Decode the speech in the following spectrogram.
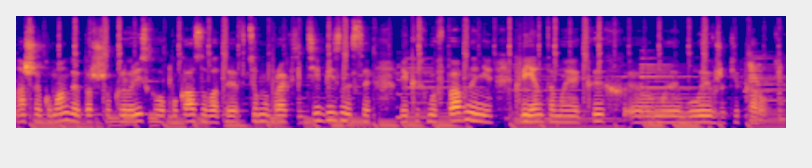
нашою командою першого Криворізького показувати в цьому проєкті ті бізнеси, в яких ми впевнені, клієнтами яких е, ми були вже кілька років.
